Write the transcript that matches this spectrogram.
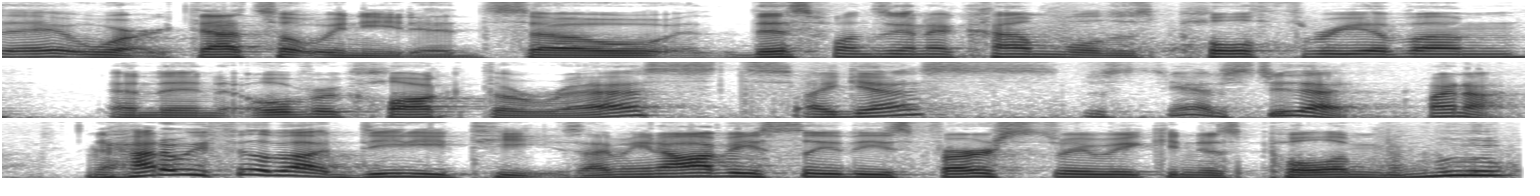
It worked. That's what we needed. So this one's gonna come. We'll just pull three of them and then overclock the rest, I guess. Just yeah, just do that. Why not? Now, how do we feel about DDTs? I mean, obviously these first three we can just pull them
